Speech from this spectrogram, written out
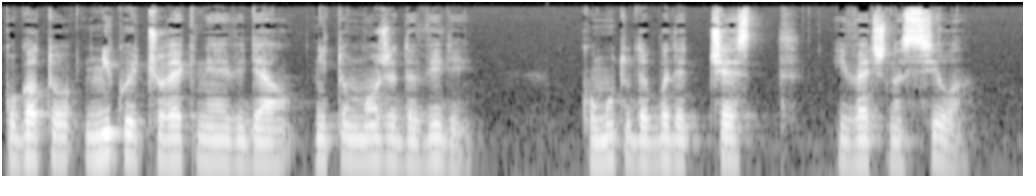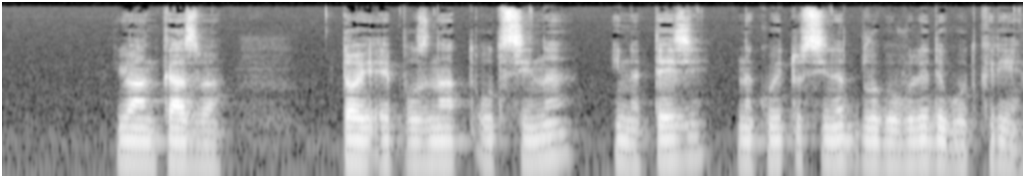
когато никой човек не е видял, нито може да види, комуто да бъде чест и вечна сила. Йоанн казва, той е познат от сина и на тези, на които синът благоволи да го открие.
